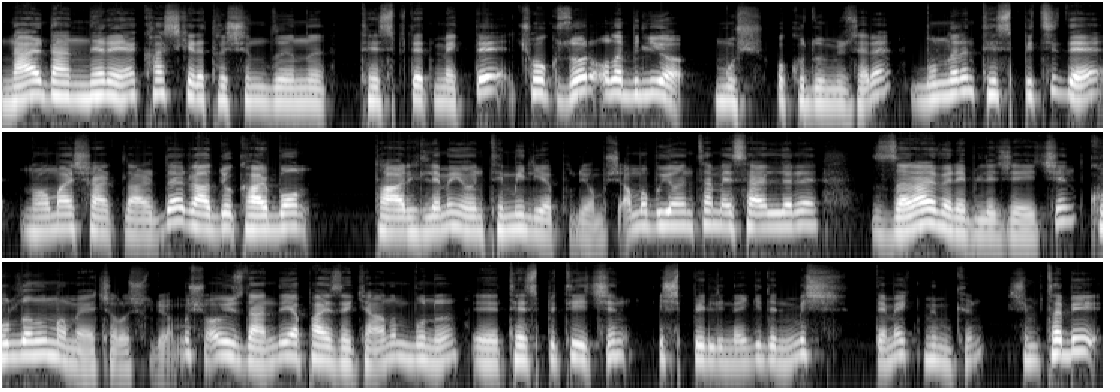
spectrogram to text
nereden nereye kaç kere taşındığını tespit etmek de çok zor olabiliyormuş okuduğum üzere. Bunların tespiti de normal şartlarda radyokarbon tarihleme yöntemiyle yapılıyormuş. Ama bu yöntem eserlere zarar verebileceği için kullanılmamaya çalışılıyormuş. O yüzden de yapay zekanın bunu e, tespiti için işbirliğine gidilmiş demek mümkün. Şimdi tabii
